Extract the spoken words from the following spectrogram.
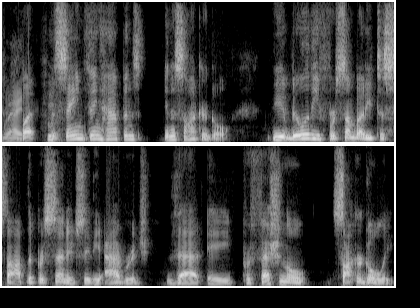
Right. But the same thing happens in a soccer goal. The ability for somebody to stop, the percentage, say the average, that a professional soccer goalie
